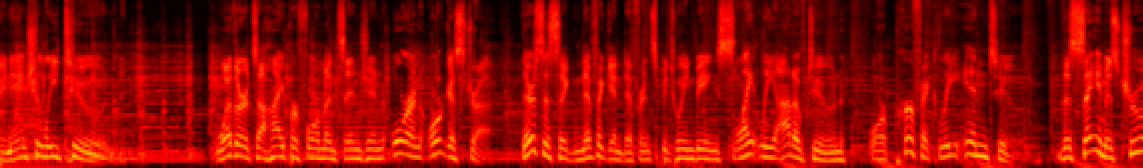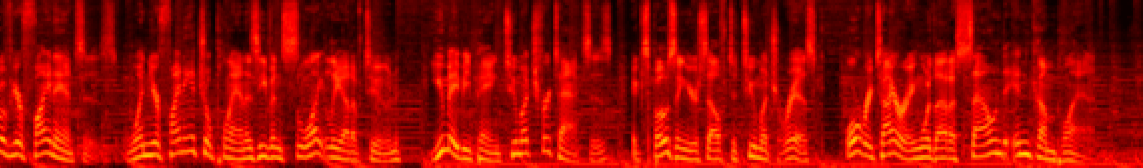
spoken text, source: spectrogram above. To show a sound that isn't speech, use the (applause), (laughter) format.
financially tuned. Whether it's a high performance engine or an orchestra, there's a significant difference between being slightly out of tune or perfectly in tune. The same is true of your finances. When your financial plan is even slightly out of tune, you may be paying too much for taxes, exposing yourself to too much risk, or retiring without a sound income plan.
